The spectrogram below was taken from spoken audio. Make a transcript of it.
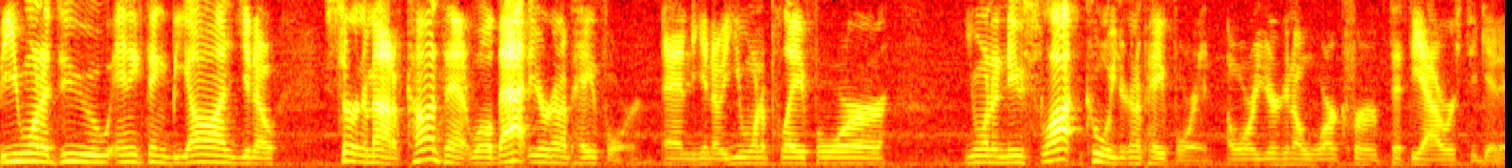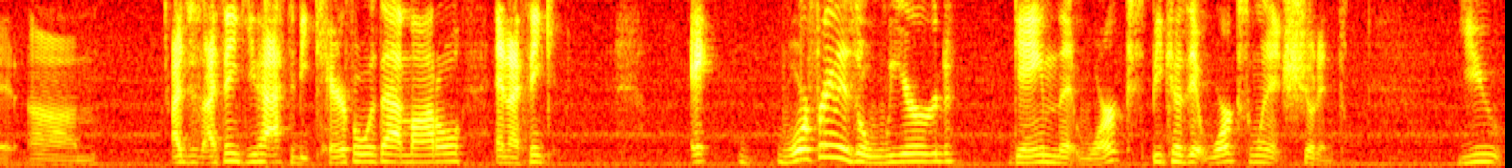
But you want to do anything beyond you know certain amount of content? Well, that you're going to pay for. And you know you want to play for you want a new slot? Cool, you're going to pay for it, or you're going to work for 50 hours to get it. Um, I just I think you have to be careful with that model, and I think it, Warframe is a weird game that works because it works when it shouldn't you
